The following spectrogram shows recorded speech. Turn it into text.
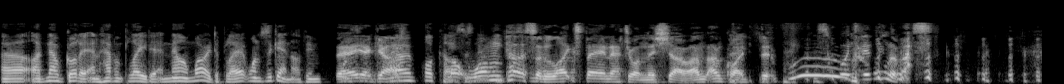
Uh, I've now got it and haven't played it, and now I'm worried to play it once again. I've been There you go. My own podcast. Not one been- person likes Bayonetta on this show. I'm, I'm quite disappointed in all of us.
